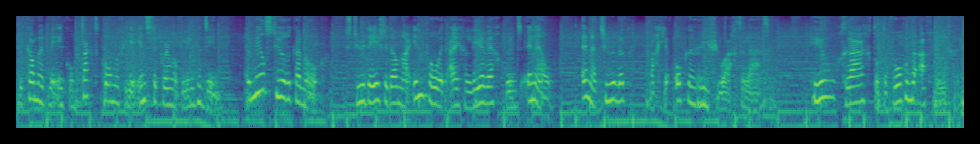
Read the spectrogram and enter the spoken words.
Je kan met me in contact komen via Instagram of LinkedIn. Een mail sturen kan ook. Stuur deze dan naar info.eigenleerweg.nl En natuurlijk mag je ook een review achterlaten. Heel graag tot de volgende aflevering.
